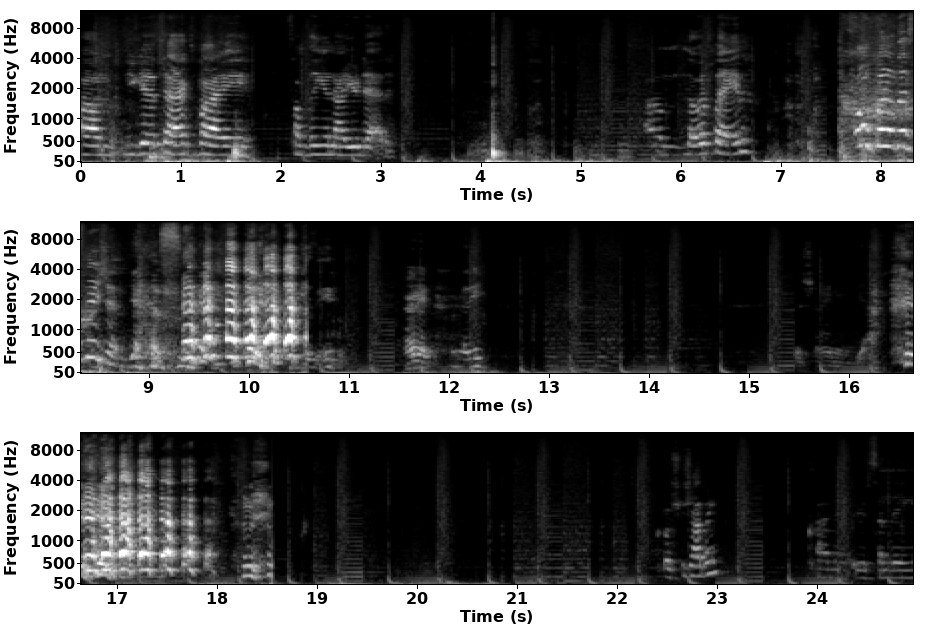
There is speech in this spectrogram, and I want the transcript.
Um, you get attacked by something and now you're dead. Um, another plane. Oh, Final Destination! Yes. Alright, Alright. ready? The Shining. Yeah. Grocery shopping. Sending.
